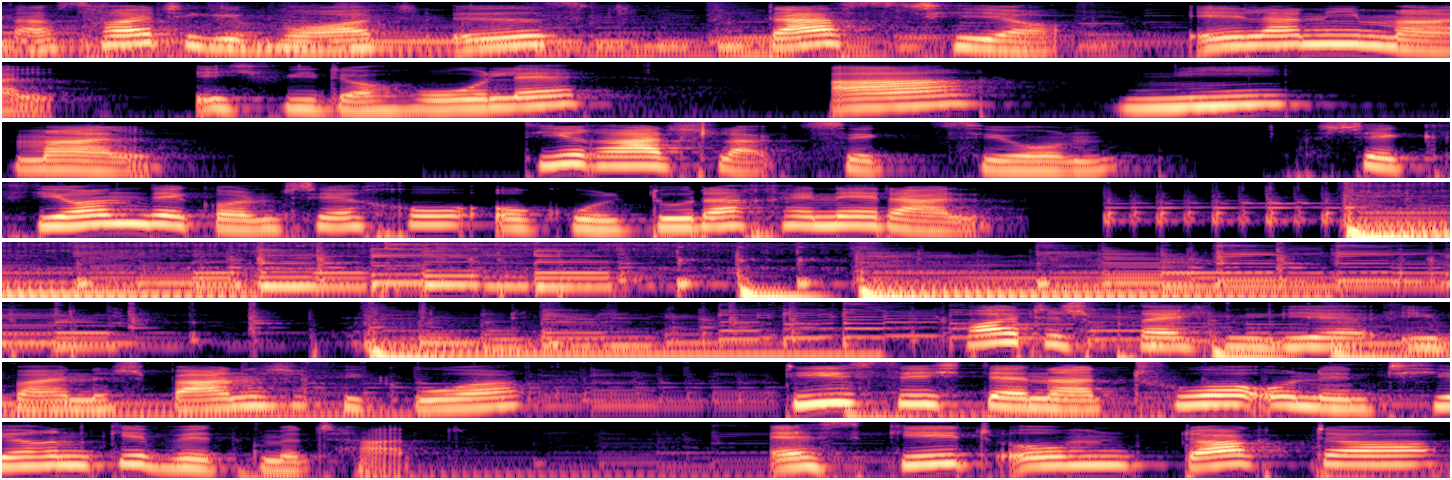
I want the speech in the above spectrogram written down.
Das heutige Wort ist das Tier, el animal. Ich wiederhole, a-ni-mal. Die Ratschlagsektion, Sección de Consejo o Cultura General. Heute sprechen wir über eine spanische Figur, die sich der Natur und den Tieren gewidmet hat. Es geht um Dr.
